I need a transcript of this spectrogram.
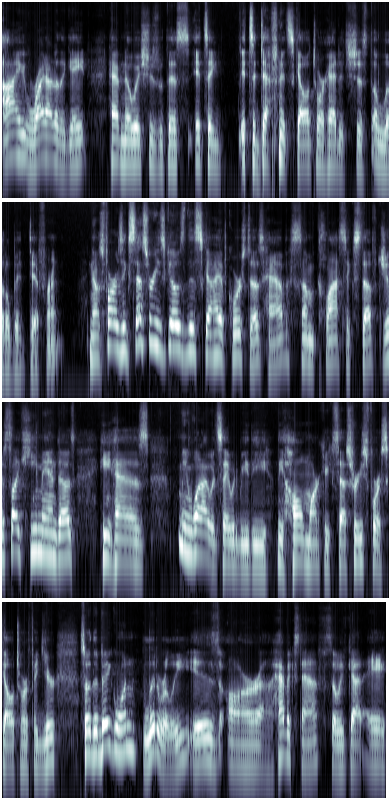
I, right out of the gate, have no issues with this. It's a it's a definite Skeletor head. It's just a little bit different. Now, as far as accessories goes, this guy, of course, does have some classic stuff, just like He-Man does. He has, I mean, what I would say would be the, the hallmark accessories for a Skeletor figure. So the big one, literally, is our uh, Havoc staff. So we've got a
